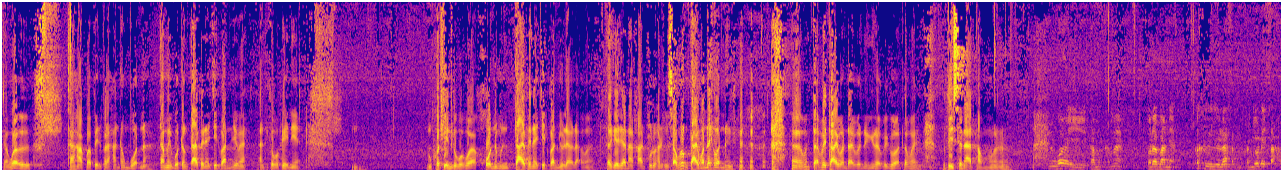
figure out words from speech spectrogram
อย่างว่า เออ ถ้าหากว่าเป็นพระอรหันต์ต้องบวชนะ ถ้าไม่บวชต้องตายภายในเจ็ดวันใช่ไหมอันนี้ก็ประเพณีนี้หลวงพ่อเทียนก็บอกว่าคนมันตายภายในเจ็ดวันอยู่แล้วแหละตั้งแต่จะนาคารพุทธหันถึงเสาต้องตายวันใดวันหนึ่งไม่ตายไม่ตายวันใดวันหนึ่งเราไปกลัวทำไมปิศนาธรรม วงพ่อคำคำว่าโสดาบันเนี่ย ก็คือละสังโยชน์ได้สาม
